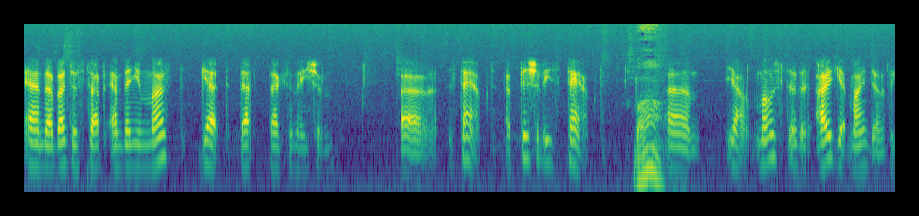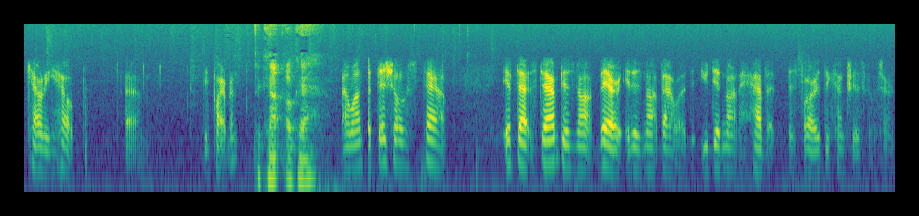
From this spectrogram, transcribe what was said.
and a bunch of stuff, and then you must get that vaccination uh, stamped, officially stamped. Wow. Um, yeah, most of the I get mine done at the county health um, department. The count. Okay. I want the official stamp. If that stamp is not there, it is not valid. You did not have it as far as the country is concerned.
